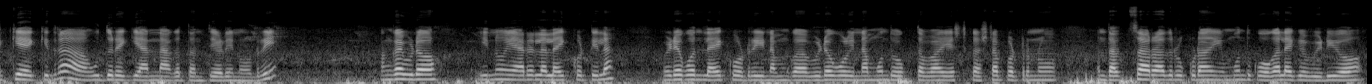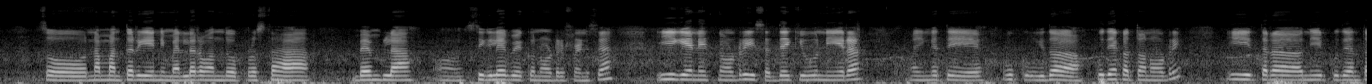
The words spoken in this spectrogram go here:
ಅಕ್ಕಿ ಹಾಕಿದ್ರೆ ಉದುರಗಿ ಅನ್ನ ಆಗುತ್ತೆ ನೋಡಿರಿ. ಹಂಗೆ ವಿಡಿಯೋ ಇನ್ನೂ ಯಾರೆಲ್ಲ ಲೈಕ್ ಕೊಟ್ಟಿಲ್ಲ, ವಿಡಿಯೋಗೆ ಒಂದು ಲೈಕ್ ಕೊಡ್ರಿ. ನಮ್ಗೆ ವಿಡಿಯೋಗಳು ಇನ್ನೂ ಮುಂದೆ ಹೋಗ್ತವೆ. ಎಷ್ಟು ಕಷ್ಟಪಟ್ರೂ ಒಂದು ಹತ್ತು ಸಾವಿರ ಆದರೂ ಕೂಡ ಮುಂದಕ್ಕೆ ಹೋಗಲ್ಲಾಗೆ ವಿಡಿಯೋ ಸೊ ನಮ್ಮಂಥವ್ರಿಗೆ ನಿಮ್ಮೆಲ್ಲರ ಒಂದು ಪ್ರೋತ್ಸಾಹ, ಬೆಂಬಲ ಸಿಗಲೇಬೇಕು ನೋಡ್ರಿ ಫ್ರೆಂಡ್ಸ ಈಗೇನೈತೆ ನೋಡಿರಿ, ಸದ್ಯಕ್ಕೆ ಇವು ನೀರು, ಹಿಂಗತಿ ಉಕ್ಕು ಇದು ಕುದಿಯಕತ್ತಾವ ನೋಡಿರಿ. ಈ ಥರ ನೀರು ಕುದಿಯೋಂಥ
